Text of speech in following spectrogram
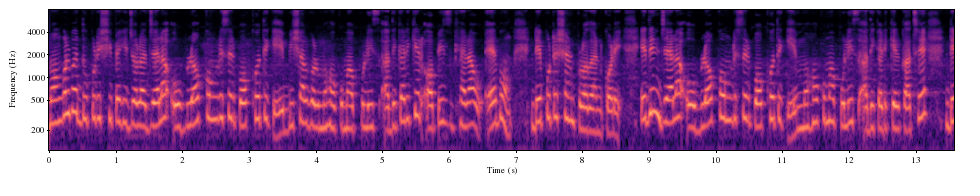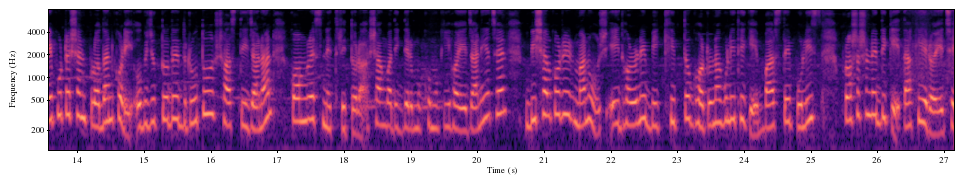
মঙ্গলবার দুপুরে সিপাহীজলা জেলা ও ব্লক কংগ্রেসের পক্ষ থেকে বিশালগড় মহকুমা পুলিশ আধিকারিকের অফিস ঘেরাও এবং ডেপুটেশন প্রদান করে। এদিন জেলা ও ব্লক কংগ্রেসের পক্ষ থেকে মহকুমা পুলিশ আধিকারিকের কাছে ডেপুটেশন প্রদান করে অভিযুক্তদের দ্রুত শাস্তি জানান কংগ্রেস নেতৃত্বরা। সাংবাদিকদের মুখোমুখি হয়ে জানিয়েছেন, বিশালগড়ের মানুষ এই ধরনের বিক্ষিপ্ত ঘটনাগুলি থেকে বাঁচতে পুলিশ প্রশাসনের দিকে তাকিয়ে রয়েছে।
